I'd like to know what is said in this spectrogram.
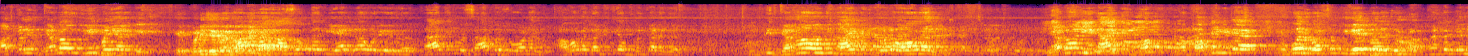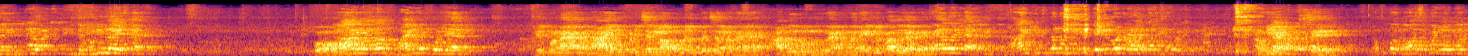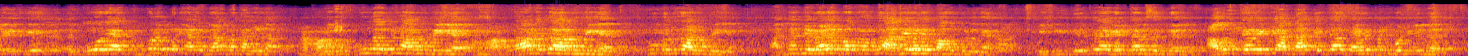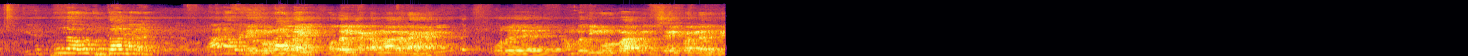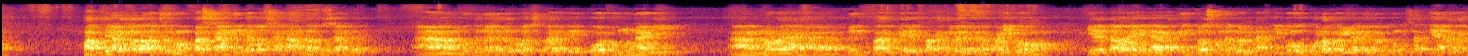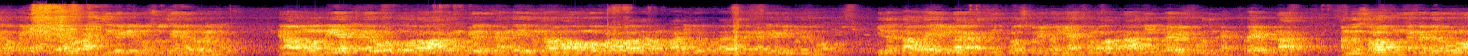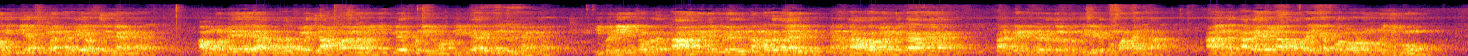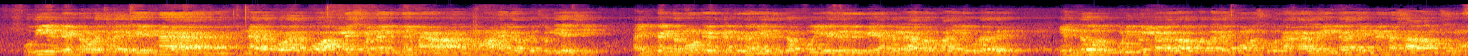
மக்களுக்கு தினம் வீப்பையா இருக்கு. எப்படி கம்ப்ளைண்ட் அசோகர் ஏழா ஒரு ராஜன் ஒரு ஓனர் அவரை கட்டிட்டு பெட் கிடக்கு இப்படி தினம் வந்து நாய் கட்டியோட ஓவரா இருக்கு தினம் நீ நாய் பப்ளிக்கிட்ட ஒவ்வொரு வருஷமும் இதே பதில் சொல்றோம். சட்டம் சொன்னா இப்படி இது முடிவுல என்ன? இப்போ நாயால பயண கொள்ளையா இருக்கு இப்போ நான் நாயை பிடிச்சிடலாம் ஒன்றும் பிரச்சனை இல்லை. அதுவும் நமக்கு வேணுமா நைட்டில் பாதுகாக்க? அப்படியா? சரி. ரொம்ப மோசமான இருக்கு. இது போக துப்புரவு பணியாளர் வேலை பார்த்தாங்கல்ல. நீங்க பூங்காவுக்கு ஆள் விடுறீங்க. காடுக்கு ஆள் விடுறீங்க. தூக்கத்துக்கு ஆள் விடுறீங்க. அந்தந்த வேலையை பார்க்கறவங்க அதே வேலையை பார்க்க சொல்லுங்க. இங்க இருக்கிற ஹெட் சர்வீஸ் இருக்காரு. அவர் தேவைக்கு அந்த ஆள் எதாவது டைவர்ட் பண்ணி கொண்டு இருக்காரு இது பூங்காவும் சுத்தமா கிடக்கு முதல் முதல் கட்டமாக ஒரு ஐம்பத்தி மூணு பார்க்கு செயல்பாட்டில் இருக்கு பத்து இடத்துல தான் வச்சிருக்கோம். பஸ் ஸ்டாண்ட் இந்த பஸ் ஸ்டாண்ட் அந்த bus stand. Muthunagar rose park court முன்னாடி என்னோட நம்மளோட பிங்க் பார்க்கு பக்கத்தில் இருக்கிற படிப்பகம் இதை தவிர எல்லா இடத்தையும் க்ளோஸ் பண்ண சொல்லிட்டேன். இப்போ உப்புல தொழிலாளிகளுக்கும் சத்யா நகர் மக்களுக்காண்டி அது ஒரு அஞ்சு கட்டியிருக்கோம். சூசை நகர் வரைக்கும் ஏன்னா அவங்க வந்து ஏற்கனவே ரோடு ஓரம் ஆக்கிரமிப்பில் இருக்காங்க இருந்தாலும் அவங்க வாழ்வாதாரம் பாதிக்கக்கூடாதுக்காண்டி ரெடி பண்ணியிருக்கோம் இதை தவிர எல்லா இடத்தையும் க்ளோஸ் பண்ணிட்டோம். ஏன் சொல்ல வரேன்னா அதையும் பிரைவேட் கொடுத்துட்டேன். பிரைவேட்னா அந்த சுலபம் என்ற நிறுவனம் இந்தியா ஃபுல்லாக நிறைய வச்சுருக்காங்க. அவங்கள்ட்டே அந்த அதுக்குள்ள ஜாமான் வாங்கி கிளியர் பண்ணிடுவோம் நீட்டாக இருக்குன்னு இருக்காங்க இப்போ நீங்கள் சொல்கிற தான் கிடைக்கிறது நம்மகிட்ட தான் இருக்குது ஏன்னா அந்த அவர்லாண்டுக்காக டென்ட் இடத்துல வந்து எடுக்க மாட்டாங்க அந்த கதையெல்லாம் வர ஏப்பரோட முடிஞ்சு போவோம் புதிய டெண்டர் இடத்துல இது என்ன நிறக்குறை இருக்கோ அனலைஸ் பண்ண இன்னும் மாநில வந்து சொல்லியாச்சு. அதுக்கு டெண்டர் நோட்டு எடுத்துருக்காங்க. எது தப்பு எது இருக்கு அந்த லேபர் பாதிக்கக்கூடாது எந்த ஒரு கூலி வேலை பார்த்தாலே போனஸ் கொடுக்காங்க. அதில் இல்லாத என்னென்ன சாராம்சமோ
